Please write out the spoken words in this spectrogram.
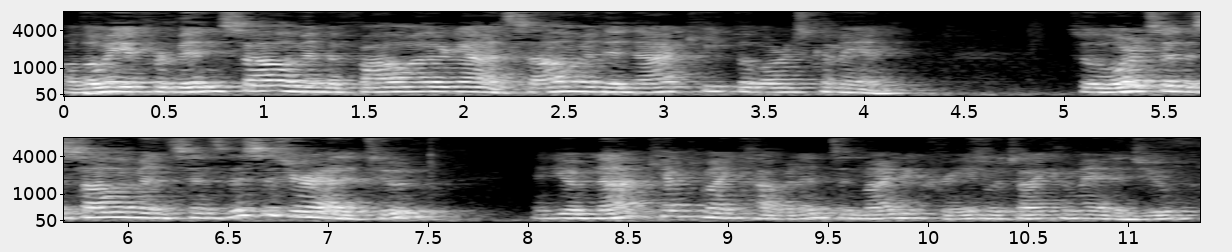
Although he had forbidden Solomon to follow other gods, Solomon did not keep the Lord's command. So the Lord said to Solomon, Since this is your attitude, and you have not kept my covenant and my decrees which I commanded you,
